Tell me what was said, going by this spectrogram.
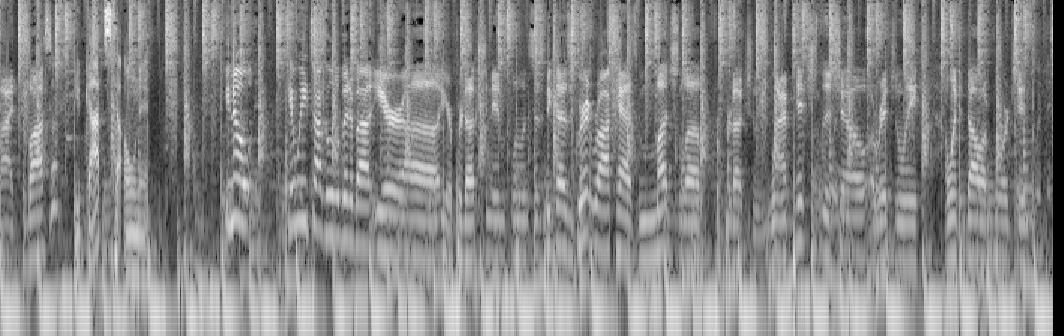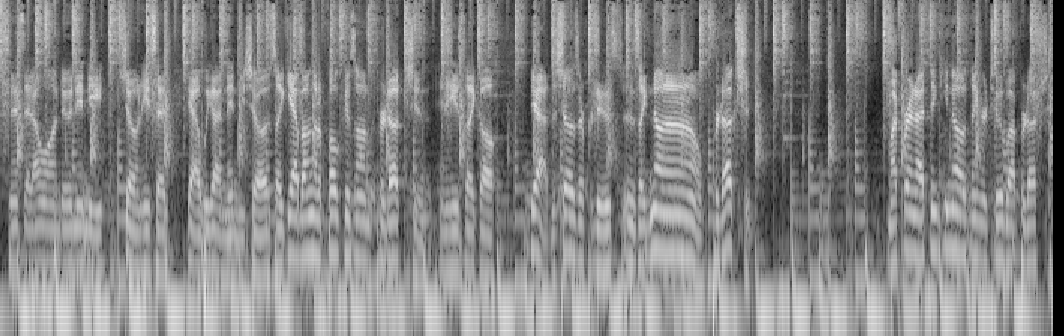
by TBASA. You got to own it. You know, can we talk a little bit about your uh, your production influences? Because Grit Rock has much love for production. When I pitched the show originally, I went to Dollar Fortune and I said I want to do an indie show, and he said, "Yeah, we got an indie show." I was like, "Yeah, but I'm going to focus on production," and he's like, "Oh, yeah, the shows are produced," and it's like, "No, no, no, no, production." My friend, I think you know a thing or two about production.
